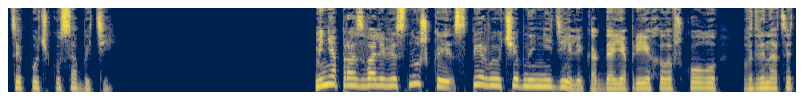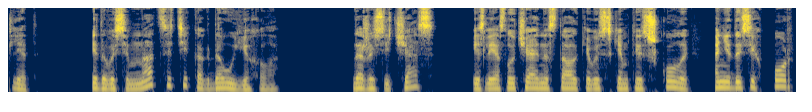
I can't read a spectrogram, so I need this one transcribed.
цепочку событий. Меня прозвали Веснушкой с первой учебной недели, когда я приехала в школу в 12 лет, и до 18, когда уехала. Даже сейчас, если я случайно сталкиваюсь с кем-то из школы, они до сих пор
